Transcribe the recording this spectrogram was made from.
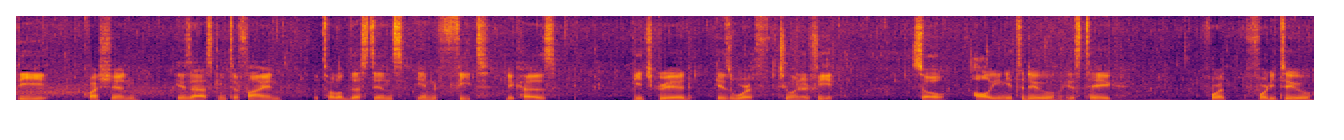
the question is asking to find the total distance in feet because each grid is worth 200 feet. So all you need to do is take 42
